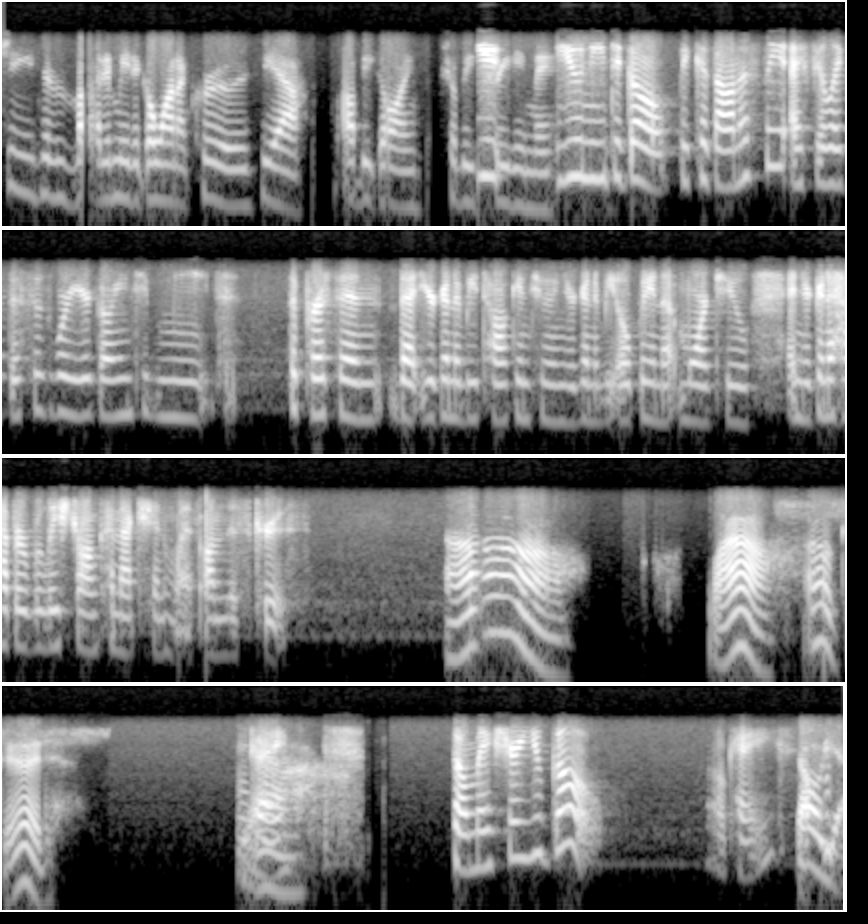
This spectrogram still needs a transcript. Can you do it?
she's invited me to go on a cruise. Yeah, I'll be going. She'll be You- treating me. You need to go because honestly, I feel like this is where you're going to meet the person that you're going to be talking to and you're going to be opening up more to and you're going to have a really strong connection with on this cruise. Oh, wow. Oh, good. Okay? Yeah. So make sure you go. Okay? Oh, yeah.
